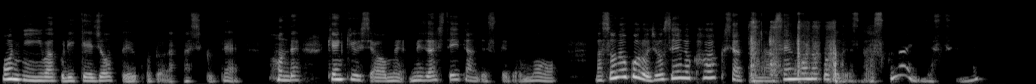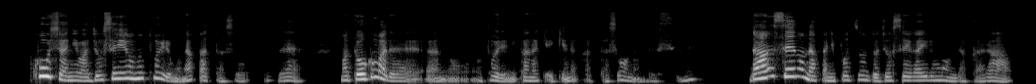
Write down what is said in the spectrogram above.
本人曰く理系上ということらしくて、ほんで研究者を目指していたんですけども、まあ、その頃女性の科学者というのは戦後のことですから少ないんですよね。校舎には女性用のトイレもなかったそうで、まあ、遠くまであのトイレに行かなきゃいけなかったそうなんですよね。男性の中にポツンと女性がいるもんだから、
